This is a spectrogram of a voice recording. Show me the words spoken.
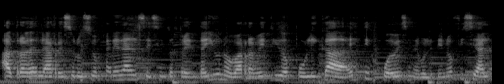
a través de la Resolución General 631-22 publicada este jueves en el Boletín Oficial,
